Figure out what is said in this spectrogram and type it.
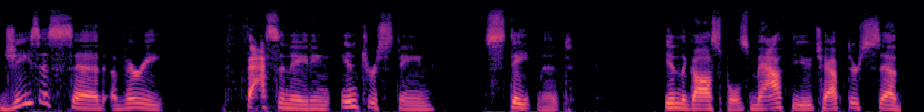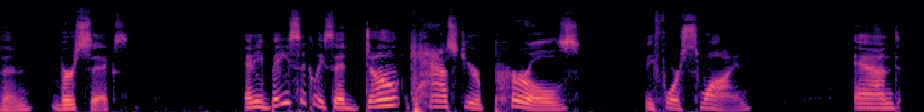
Jesus said a very fascinating, interesting statement in the Gospels, Matthew chapter 7, verse 6. And he basically said, Don't cast your pearls before swine. And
